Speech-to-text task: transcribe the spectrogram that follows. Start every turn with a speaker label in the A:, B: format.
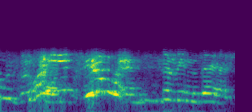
A: What are you doing? sitting there?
